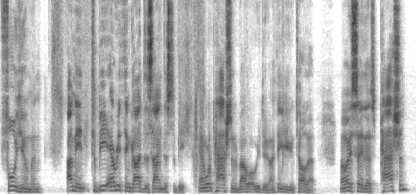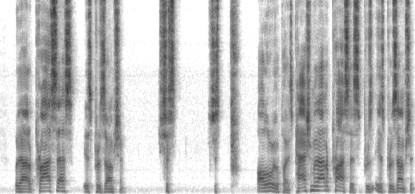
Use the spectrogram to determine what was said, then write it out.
full human. I mean, to be everything God designed us to be. And we're passionate about what we do. I think you can tell that. I always say this passion without a process is presumption. It's just, it's just all over the place. Passion without a process is presumption.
